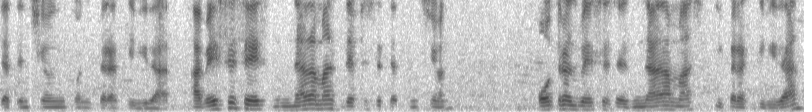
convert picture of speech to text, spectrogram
de atención con hiperactividad. A veces es nada más déficit de atención, otras veces es nada más hiperactividad,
